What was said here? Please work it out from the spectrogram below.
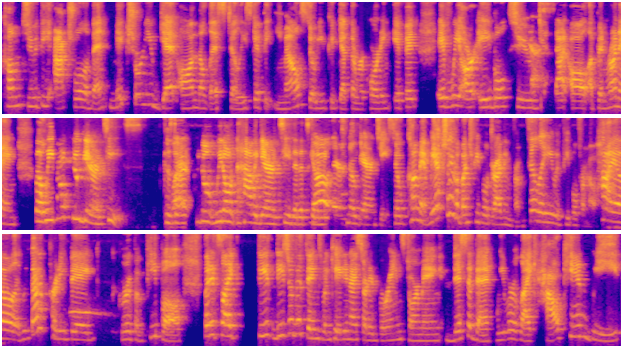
come to the actual event, make sure you get on the list to at least get the email so you could get the recording if it if we are able to yes. get that all up and running. But, we make no guarantees because we don't we don't have a guarantee that it's gonna no, there's no guarantee so come in we actually have a bunch of people driving from philly with people from ohio like we've got a pretty big group of people but it's like these are the things when Katie and I started brainstorming this event, we were like, how can we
